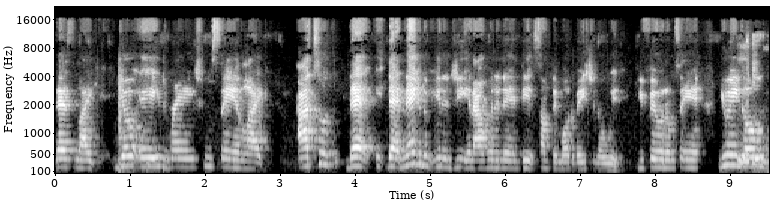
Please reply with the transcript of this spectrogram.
that's like your age range who's saying like I took that that negative energy and I went in there and did something motivational with it. You feel what I'm saying? You ain't go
